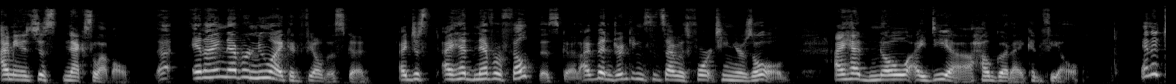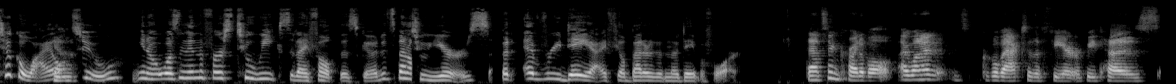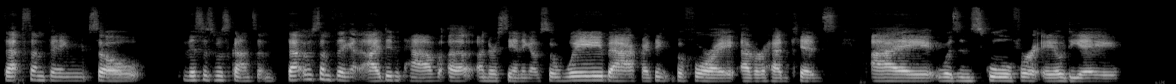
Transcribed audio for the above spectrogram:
I mean, it's just next level. Uh, and I never knew I could feel this good. I just, I had never felt this good. I've been drinking since I was 14 years old. I had no idea how good I could feel. And it took a while yeah. too. You know, it wasn't in the first two weeks that I felt this good. It's been two years, but every day I feel better than the day before. That's incredible. I want to go back to the fear because that's something. So this is Wisconsin. That was something I didn't have a understanding of. So way back, I think before I ever had kids, I was in school for AODA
